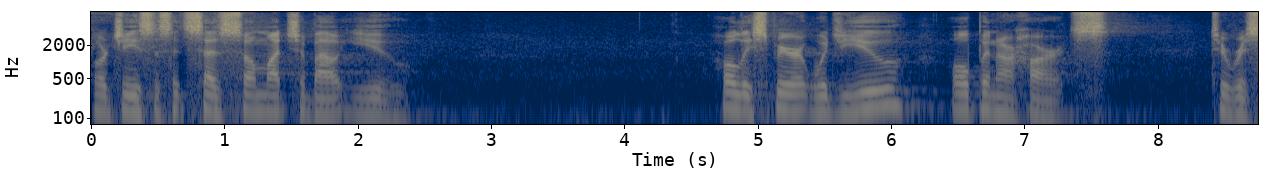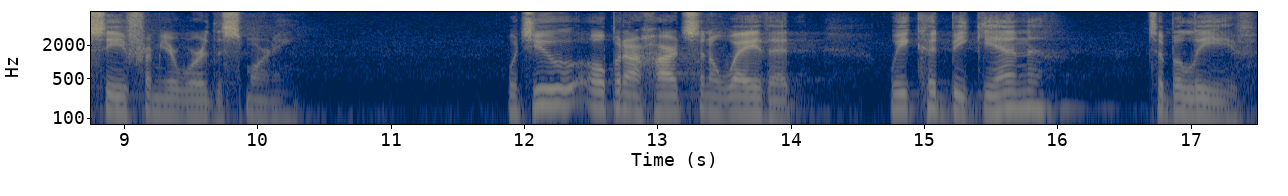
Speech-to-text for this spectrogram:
Lord Jesus, it says so much about you. Holy Spirit, would you open our hearts to receive from your word this morning? Would you open our hearts in a way that we could begin to believe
